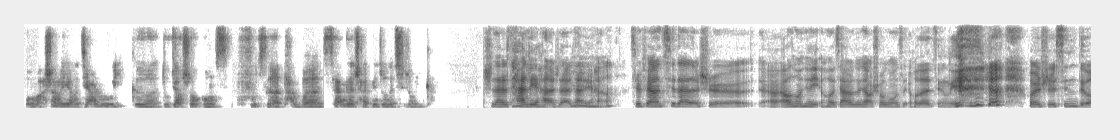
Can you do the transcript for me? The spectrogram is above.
我马上要加入一个独角兽公司，负责他们三个产品中的其中一个。实在是太厉害了，实在是太厉害了。其实非常期待的是，呃，L 同学以后加入独角兽公司以后的经历 或者是心得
